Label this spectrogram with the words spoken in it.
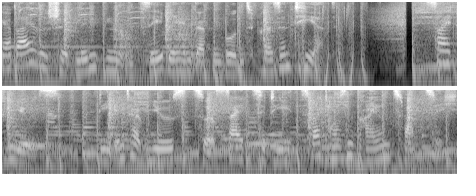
Der Bayerische Blinden- und Sehbehindertenbund präsentiert Sideviews, die Interviews zur Side City 2023.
